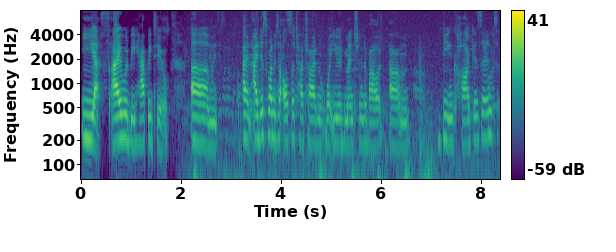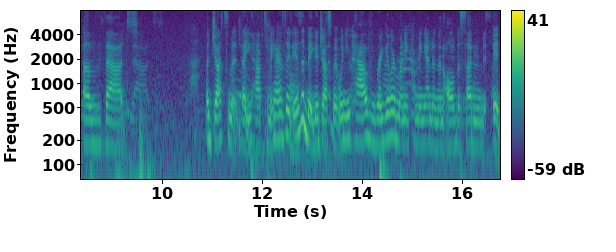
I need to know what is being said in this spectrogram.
Yes, I would be happy to. Um, and I just wanted to also touch on what you had mentioned about um, being cognizant of that adjustment that you have to make. Because it is a big adjustment when you have regular money coming in and then all of a sudden it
